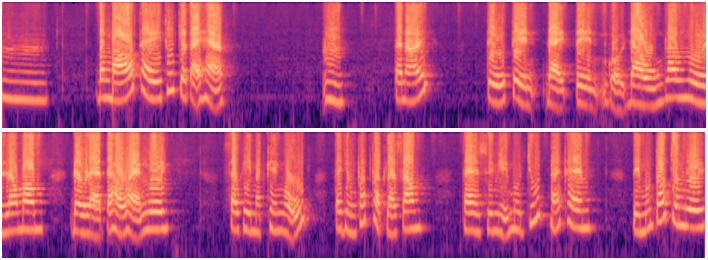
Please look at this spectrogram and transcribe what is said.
Uhm Băng bó thay thuốc cho tại hạ. Ừ Ta nói Tiểu tiện, đại tiện, gội đầu, lau người, lau mông Đều là ta hậu hạ ngươi. Sau khi mạch khe ngủ Ta dùng pháp thuật là xong. Ta suy nghĩ một chút nói thêm Vì muốn tốt cho ngươi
